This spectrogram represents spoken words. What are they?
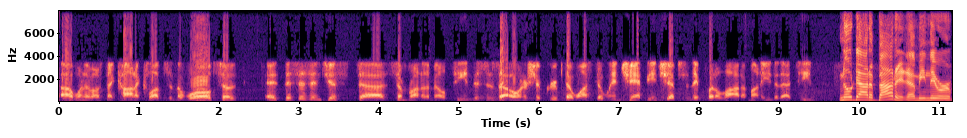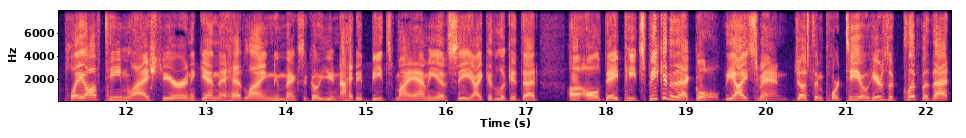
uh, one of the most iconic clubs in the world. So it, this isn't just uh, some run-of-the-mill team. This is an ownership group that wants to win championships, and they put a lot of money into that team. No doubt about it. I mean, they were a playoff team last year, and again, the headline New Mexico United beats Miami FC. I could look at that uh, all day, Pete. Speaking of that goal, the Iceman, Justin Portillo, here's a clip of that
